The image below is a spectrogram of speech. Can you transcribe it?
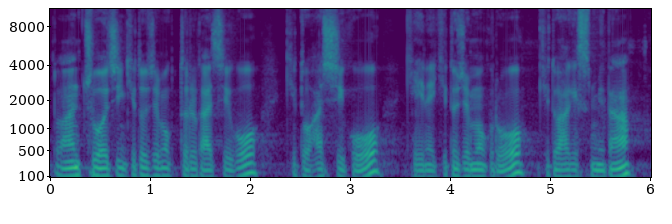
또한 주어진 기도 제목들을 가지고 기도하시고 개인의 기도 제목으로 기도하겠습니다.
